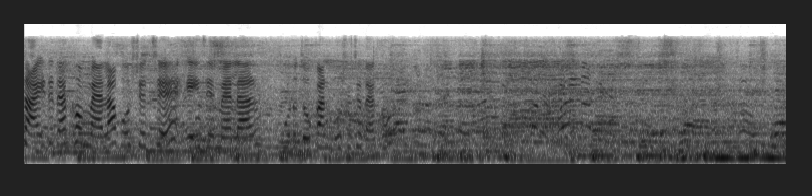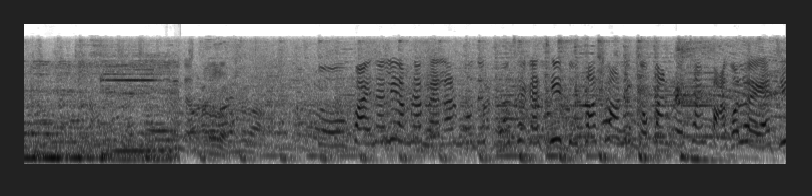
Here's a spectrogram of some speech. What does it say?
সাইডে দেখো মেলা বসেছে এই যে মেলার পুরো দোকান বসেছে দেখো। তো ফাইনালি আমরা মেলার মধ্যে পৌঁছে গেছি। দুপাশে অনেক দোকান রয়েছে আমি পাগল হয়ে গেছি।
